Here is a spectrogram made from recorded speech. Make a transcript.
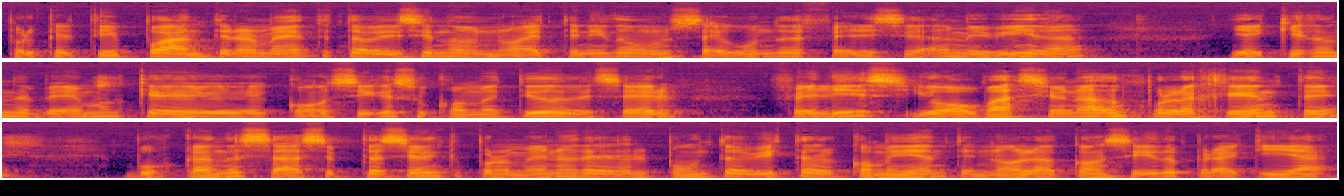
Porque el tipo anteriormente estaba diciendo no he tenido un segundo de felicidad en mi vida. Y aquí es donde vemos que consigue su cometido de ser feliz y ovacionado por la gente. Buscando esa aceptación que por lo menos desde el punto de vista del comediante no lo ha conseguido. Pero aquí ya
